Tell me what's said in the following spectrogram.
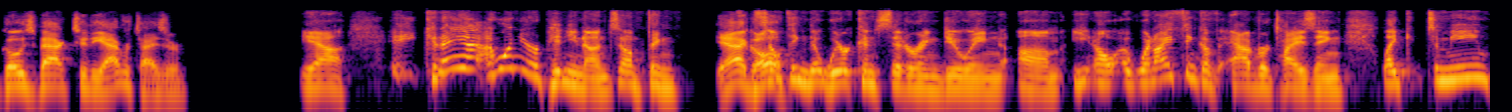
goes back to the advertiser. Yeah. Can I I want your opinion on something? Yeah, go. Something that we're considering doing. Um, you know, when I think of advertising, like to me,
